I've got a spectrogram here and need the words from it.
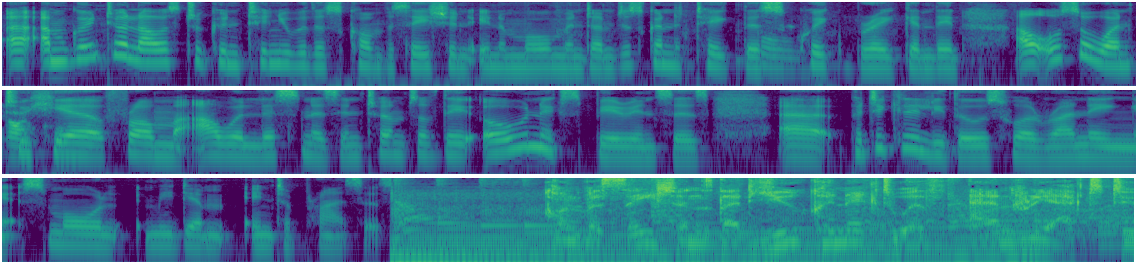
Uh, I'm going to allow us to continue with this conversation in a moment. I'm just going to take this mm. quick break, and then I also want to okay. hear from our listeners in terms of their own experiences, uh, particularly those who are running small, medium enterprises. Conversations that you connect with and react to.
